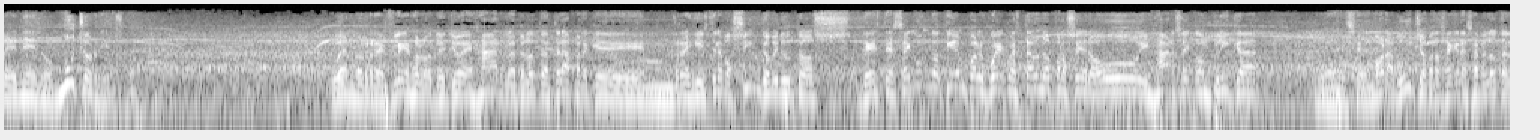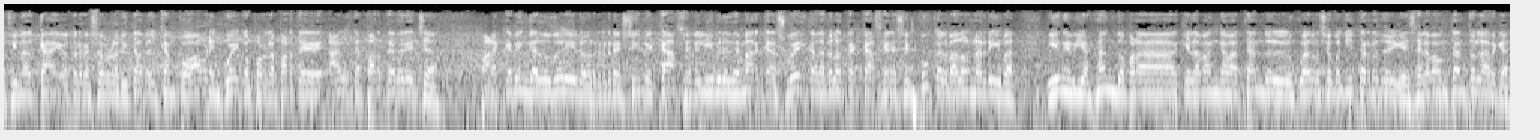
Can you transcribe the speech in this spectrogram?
veneno, mucho riesgo. Bueno, reflejo lo de Joe Hart, la pelota atrás para que registremos cinco minutos de este segundo tiempo. El juego está 1 por 0. Uy, Hart se complica. Le- se demora mucho para sacar esa pelota. Al final cae otra vez sobre la mitad del campo. Abre en juego por la parte alta, parte derecha. Para que venga Ludeiro. Recibe Cáceres libre de marca. Suelta la pelota Cáceres. Empuja el balón arriba. Viene viajando para que la venga matando el jugador Cebollita Rodríguez. Se la va un tanto larga.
